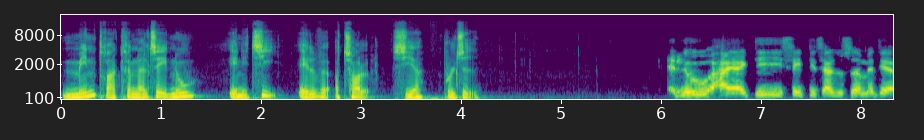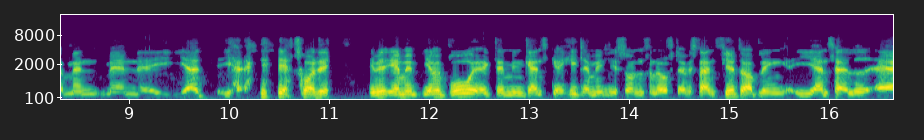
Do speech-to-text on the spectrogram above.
mindre kriminalitet nu end i 10, 11 og 12, siger politiet. Nu har jeg ikke lige set de tal, du sidder med der, men, men øh, jeg, jeg, jeg tror det, jeg vil, jeg, vil, jeg vil bruge øh, min ganske helt almindelige sunde fornuft, at hvis der er en firedobling i antallet af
